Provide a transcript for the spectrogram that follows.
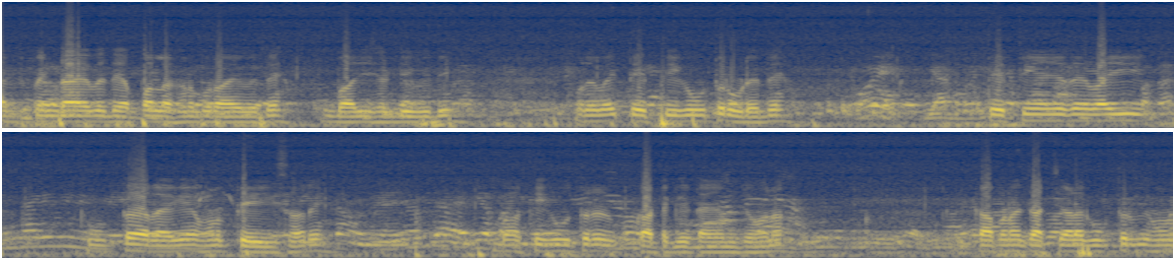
ਅੱਜ ਪਿੰਡ ਆਏ ਵੇ ਤੇ, ਆਪਾਂ ਲਖਨਪੁਰ ਆਏ ਵੇ ਤੇ, ਬਾਜੀ ਛੱਡੀ ਵੀ ਦੀ। ਉਹਦੇ ਬਾਈ 33 ਕਬੂਤਰ ਉੜੇ ਤੇ। 33 ਜਿਹਦੇ ਬਾਈ ਕਬੂਤਰ ਰਹਿ ਗਏ ਹੁਣ 23 ਸਾਰੇ। ਬਾਕੀ ਕਬੂਤਰ ਕੱਟ ਗਏ ਟਾਈਮ 'ਚ ਹਨਾ। ਇੱਕ ਆਪਣਾ ਚਾਚੇ ਵਾਲਾ ਕਬੂਤਰ ਵੀ ਹੁਣ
